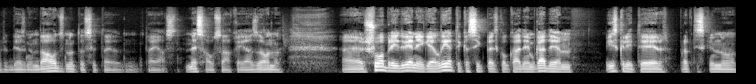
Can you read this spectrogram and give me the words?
ir diezgan daudz, nu, tas ir tajās nesausākajā zonā. Uh, šobrīd vienīgie lieti, kas ik pēc kaut kādiem gadiem izkrīt, ir praktiski no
